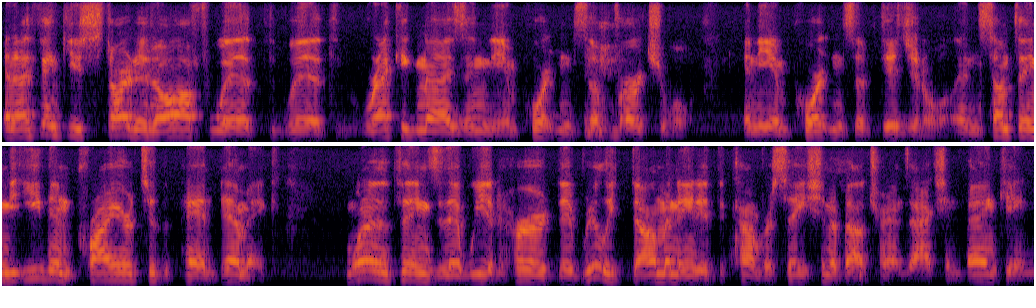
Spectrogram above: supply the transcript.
And I think you started off with, with recognizing the importance of virtual and the importance of digital and something even prior to the pandemic one of the things that we had heard that really dominated the conversation about transaction banking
